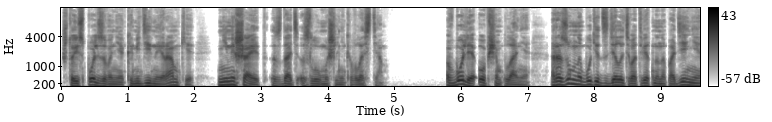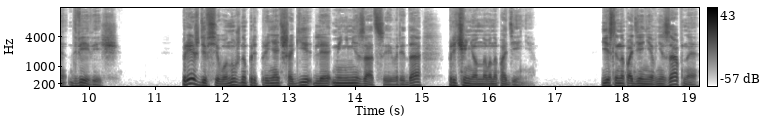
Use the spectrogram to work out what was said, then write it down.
что использование комедийной рамки не мешает сдать злоумышленника властям. В более общем плане разумно будет сделать в ответ на нападение две вещи. Прежде всего, нужно предпринять шаги для минимизации вреда, причиненного нападения. Если нападение внезапное,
